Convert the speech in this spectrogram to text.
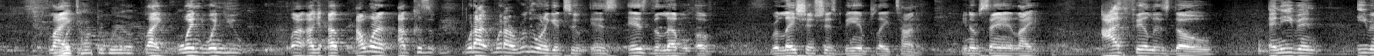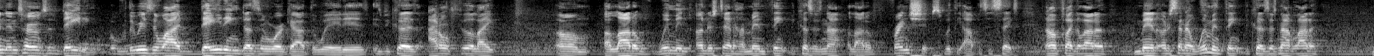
like, What topic were you like when when you, I, I, I want to because what I what I really want to get to is is the level of relationships being platonic. You know what I'm saying? Like, I feel as though, and even even in terms of dating, the reason why dating doesn't work out the way it is is because I don't feel like um, a lot of women understand how men think because there's not a lot of friendships with the opposite sex. And I don't feel like a lot of men understand how women think because there's not a lot of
